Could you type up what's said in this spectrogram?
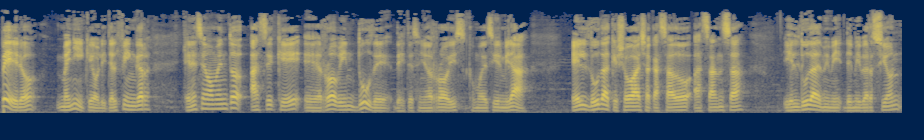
Pero Meñique o Littlefinger en ese momento hace que eh, Robin dude de este señor Royce, como decir, mirá, él duda que yo haya casado a Sansa y él duda de mi, de mi versión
